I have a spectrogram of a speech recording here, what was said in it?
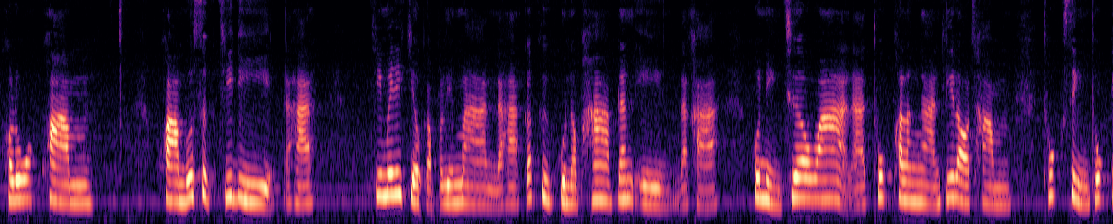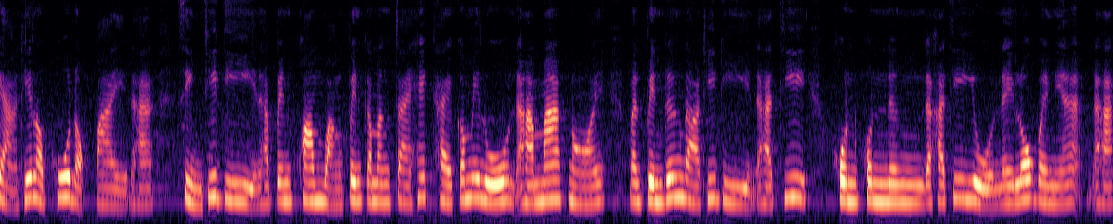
เขาเรียกว่าความความรู้สึกที่ดีนะคะ ที่ไม่ได้เกี่ยวกับปริมาณนะคะ ก็คือคุณภาพนั่นเองนะคะ คุณหญิงเชื่อว่านะทุกพลังงานที่เราทำทุกสิ่งทุกอย่างที่เราพูดออกไปนะคะ สิ่งที่ดีนะคะเป็นความหวังเป็นกำลังใจให้ใครก็ไม่รู้นะคะมากน้อย มันเป็นเรื่องราวที่ดีนะคะที่ คนคนหนึ่งนะคะที่อยู่ในโลกใบนี้นะคะ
